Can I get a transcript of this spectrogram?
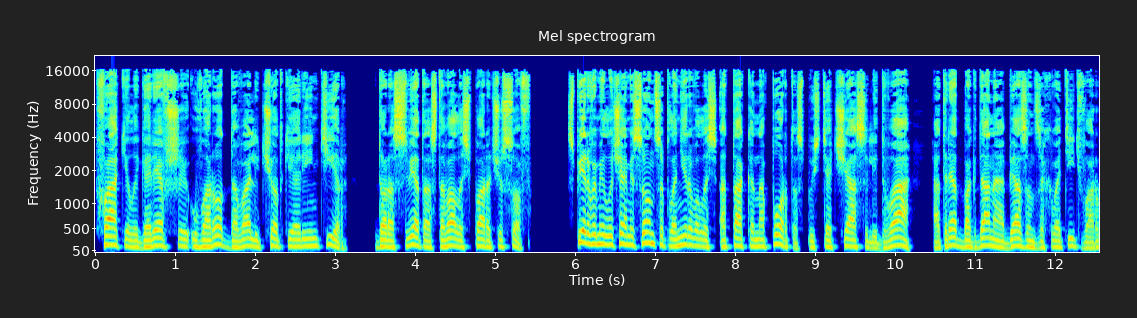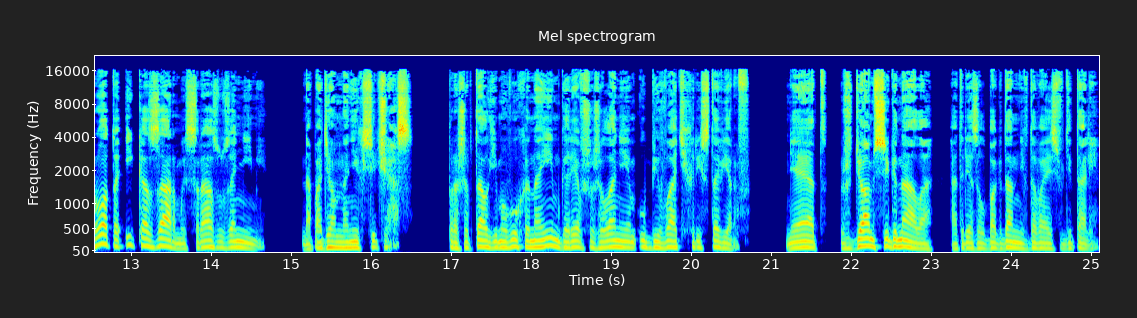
Факелы, горевшие у ворот, давали четкий ориентир. До рассвета оставалось пара часов. С первыми лучами солнца планировалась атака на порта. Спустя час или два отряд Богдана обязан захватить ворота и казармы сразу за ними. «Нападем на них сейчас», — прошептал ему в ухо Наим, горевший желанием убивать христоверов. «Нет, ждем сигнала», — отрезал Богдан, не вдаваясь в детали.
